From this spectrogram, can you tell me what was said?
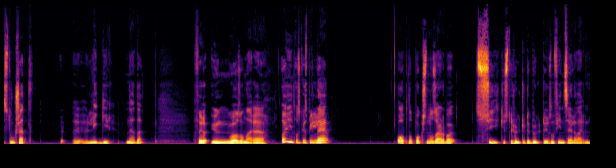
stort sett ligger nede. For å unngå sånn derre Oi, nå skal vi spille det! Åpne opp boksen, og så er det bare sykeste hulter til bulter som fins i hele verden.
